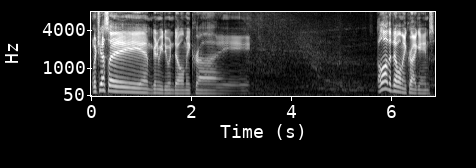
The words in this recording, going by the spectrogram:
Which yes, I am gonna be doing Devil May Cry. A lot of the Devil May Cry games.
